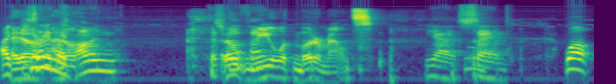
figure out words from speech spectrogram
I, I don't- carry Is that my a common I don't thing? wheel with motor mounts. Yeah, same. well,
